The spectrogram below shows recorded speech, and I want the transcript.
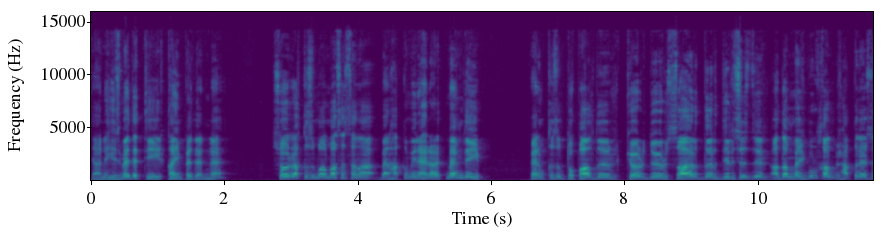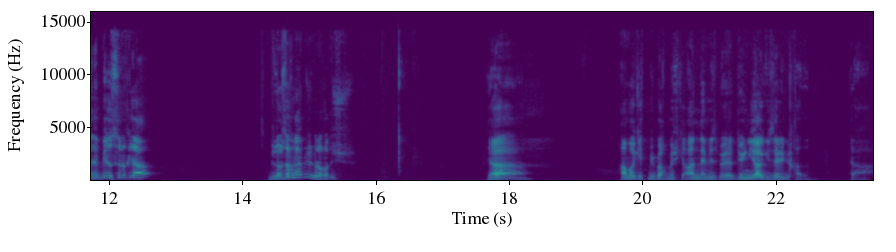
yani hizmet ettiği kayınpederine sonra kızımı almazsan sana ben hakkımı helal etmem deyip benim kızım topaldır, kördür, sağırdır, dilsizdir. Adam mecbur kalmış hakkını her sene bir ısırık ya. Biz olsak ne yapacağız arkadaş? Ya. Ama gitmiş bakmış ki annemiz böyle dünya güzeli bir kadın. Ya.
